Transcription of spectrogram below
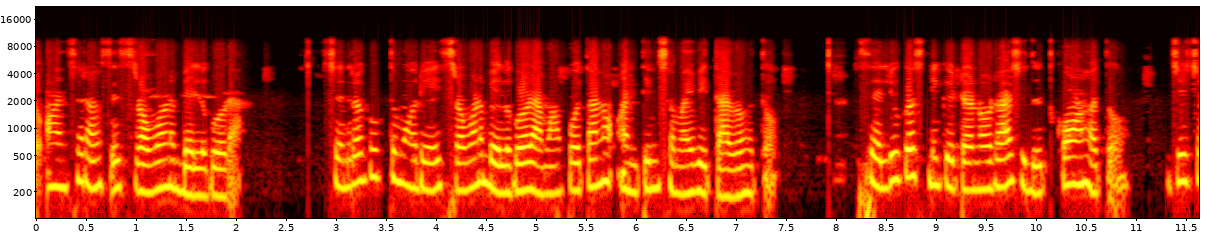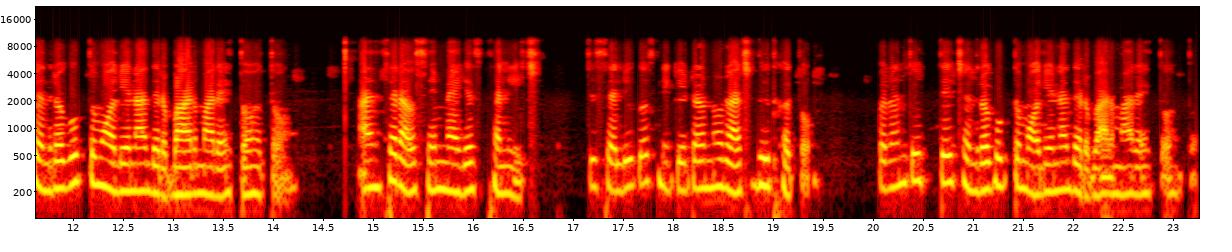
તો આન્સર આવશે શ્રવણ બેલગોડા. ચંદ્રગુપ્ત મૌર્યએ શ્રવણ બેલગોડામાં પોતાનો અંતિમ સમય વિતાવ્યો હતો. સેલ્યુકસ નિકેટરનો રાજદૂત કોણ હતો? જે ચંદ્રગુપ્ત મૌર્યના દરબારમાં રહેતો હતો. આન્સર આવશે મેગેસ્થનીજ જે સેલ્યુકસ નિકેટરનો રાજદૂત હતો, પરંતુ તે ચંદ્રગુપ્ત મૌર્યના દરબારમાં રહેતો હતો.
